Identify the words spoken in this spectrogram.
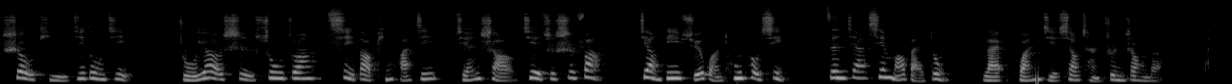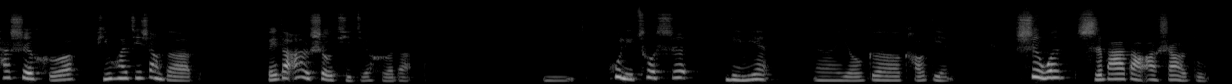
受体激动剂主要是舒张气道平滑肌，减少介质释放，降低血管通透性，增加纤毛摆动，来缓解哮喘症状的。它是和平滑肌上的。肥大二受体结合的，嗯，护理措施里面，嗯，有个考点，室温十八到二十二度，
